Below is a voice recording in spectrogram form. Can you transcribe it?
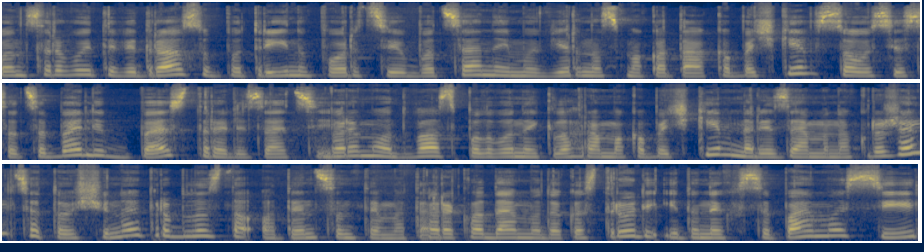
Консервуйте відразу потрійну порцію, бо це неймовірна смакота. Кабачки в соусі сацебелі без стерилізації. Беремо 2,5 кг кабачків, нарізаємо на кружельця товщиною приблизно 1 см. Перекладаємо до каструлі і до них всипаємо сіль.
